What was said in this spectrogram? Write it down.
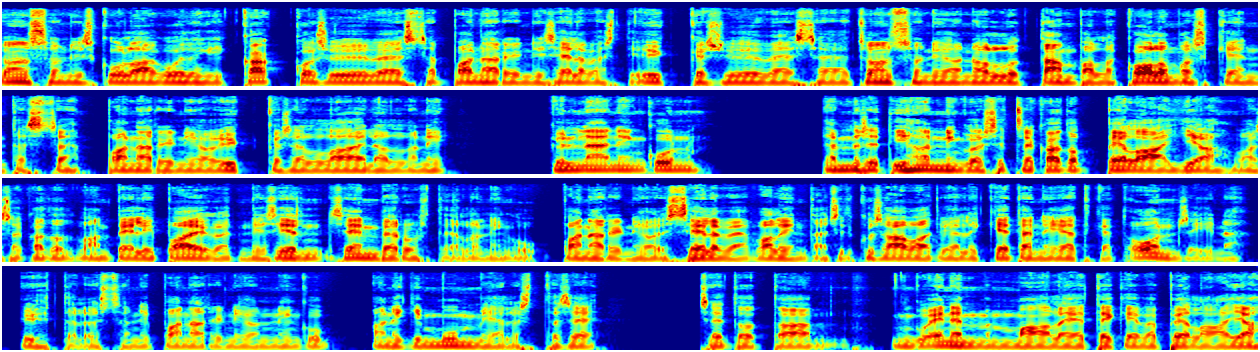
Johnsonis kulaa kuitenkin kakkosyyveessä, Panarini selvästi ykkösyyveessä, ja Johnsoni on ollut Tampalla kolmoskentässä, Panarini on ykkösen laidalla, niin kyllä nämä niin kuin, tämmöiset ihan niin kuin, jos et sä kato pelaajia, vaan sä katot vaan pelipaikat, niin sen, sen perusteella niin kuin Panarini olisi selveä valinta. Sitten kun sä avaat vielä, ketä ne jätkät on siinä yhtälössä, niin Panarini on niin kuin, ainakin mun mielestä se, se tota, niin kuin enemmän maaleja tekevä pelaaja,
